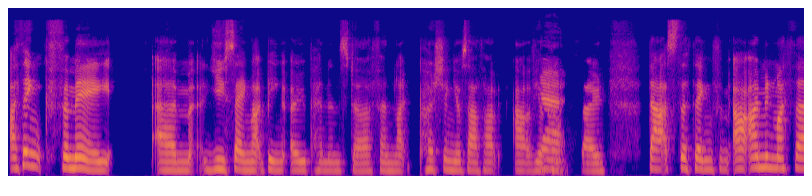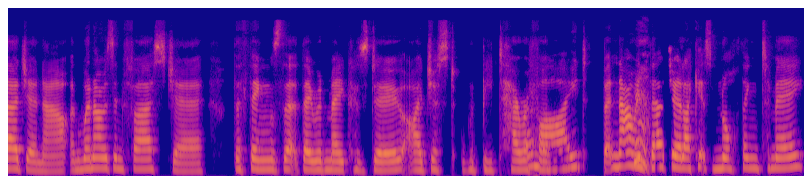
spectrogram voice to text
I think for me, um, you saying like being open and stuff and like pushing yourself out, out of your Yeah. comfort zone, that's the thing for me. I, I'm in my third year now, and when I was in first year, the things that they would make us do, I just would be terrified. But now in third year, like it's nothing to me.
